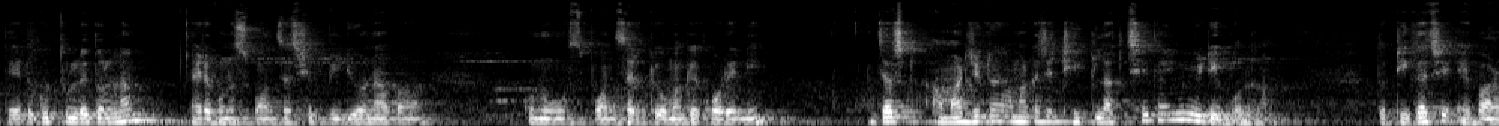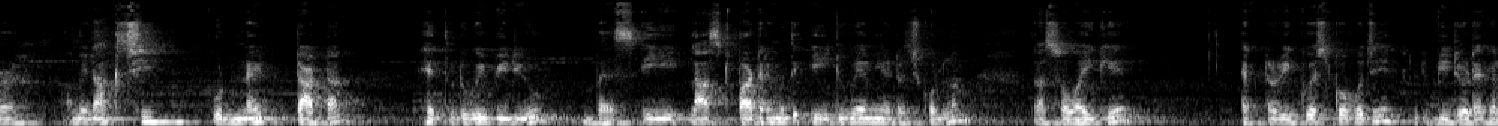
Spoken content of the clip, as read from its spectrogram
তো এটুকু তুলে ধরলাম। এটা কোনো স্পন্সারশিপ ভিডিও না বা কোনো স্পন্সার কেউ আমাকে করেনি। জাস্ট আমার যেটা আমার কাছে ঠিক লাগছে, তাই আমি এটাই বললাম। তো ঠিক আছে, এবার আমি রাখছি। Good night tata. এতটুকুই ভিডিও, ব্যাস, এই লাস্ট পার্টের মধ্যে এইটুকুই আমি অ্যাটাচ করলাম। তা সবাইকে একটা রিকোয়েস্ট করব যে ভিডিওটাকে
